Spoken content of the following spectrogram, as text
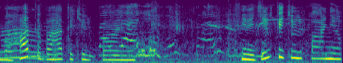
Багато-багато тюльпанів. І не тільки тюльпанів.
